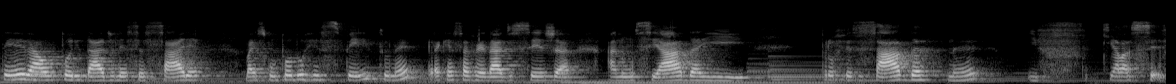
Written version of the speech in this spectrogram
ter a autoridade necessária, mas com todo o respeito, né? Para que essa verdade seja anunciada e professada, né? E que ela, se,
